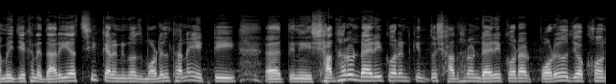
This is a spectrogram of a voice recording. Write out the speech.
আমি যেখানে দাঁড়িয়ে আছি কেরানীগঞ্জ মডেল থানায় একটি তিনি সাধারণ ডায়েরি করেন কিন্তু সাধারণ ডায়েরি করার পরেও যখন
